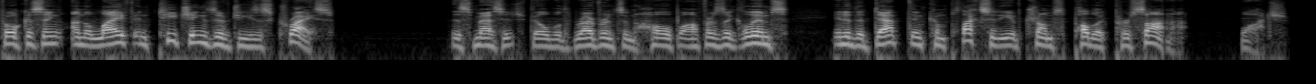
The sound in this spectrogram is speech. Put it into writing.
focusing on the life and teachings of Jesus Christ. This message, filled with reverence and hope, offers a glimpse into the depth and complexity of Trump's public persona. Watch.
